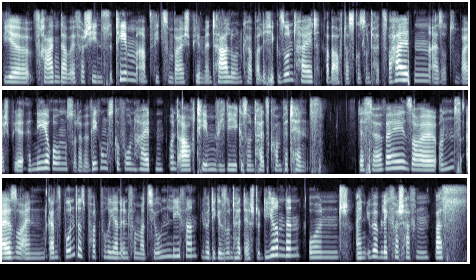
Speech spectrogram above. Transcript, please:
Wir fragen dabei verschiedenste Themen ab, wie zum Beispiel mentale und körperliche Gesundheit, aber auch das Gesundheitsverhalten, also zum Beispiel Ernährungs- oder Bewegungsgewohnheiten und auch Themen wie die Gesundheitskompetenz. Der Survey soll uns also ein ganz buntes Potpourri an Informationen liefern über die Gesundheit der Studierenden und einen Überblick verschaffen, was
